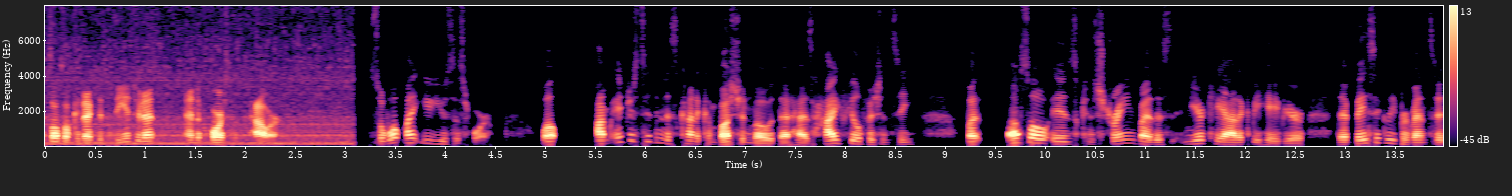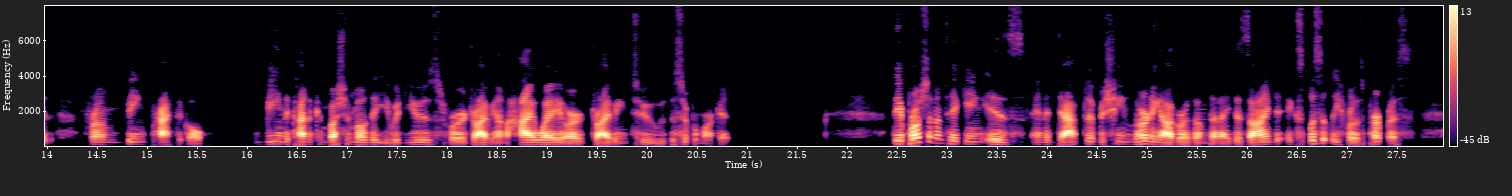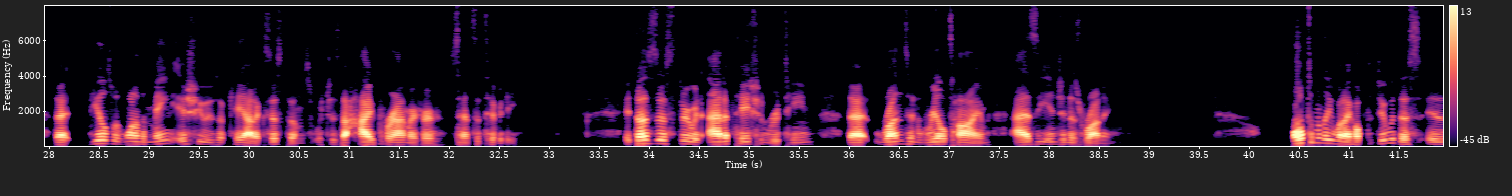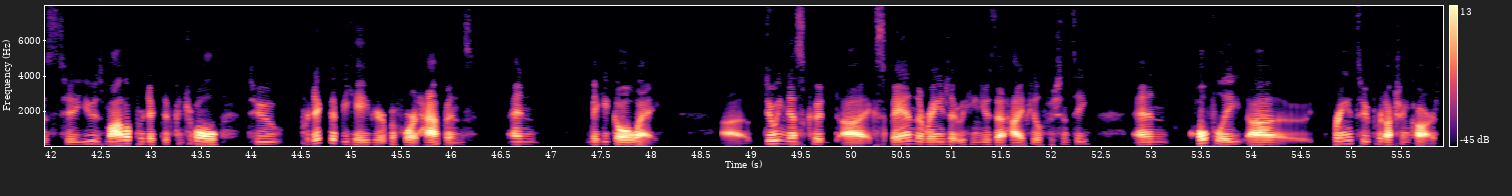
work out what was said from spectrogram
It's also connected to the internet and, of course, with power. So what might you use this for? Well, I'm interested in this kind of combustion mode that has high fuel efficiency, but also is constrained by this near chaotic behavior that basically prevents it from being practical, being the kind of combustion mode that you would use for driving on the highway or driving to the supermarket. The approach that I'm taking is an adaptive machine learning algorithm that I designed explicitly for this purpose that deals with one of the main issues of chaotic systems, which is the high parameter sensitivity. It does this through an adaptation routine that runs in real time as the engine is running. Ultimately, what I hope to do with this is to use model predictive control to predict the behavior before it happens and make it go away. Uh, doing this could uh, expand the range that we can use that high fuel efficiency and hopefully uh, bring it to production cars.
